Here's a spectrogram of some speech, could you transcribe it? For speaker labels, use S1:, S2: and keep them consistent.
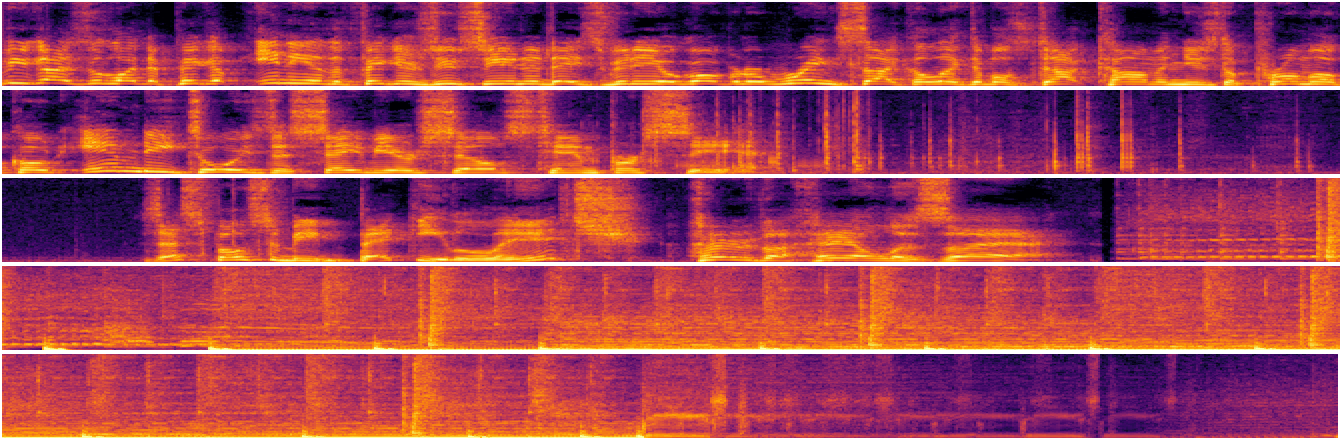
S1: If you guys would like to pick up any of the figures you see in today's video, go over to ringsidecollectibles.com and use the promo code MDTOYS to save yourselves 10%. Is that supposed to be Becky Lynch? Who the hell is that?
